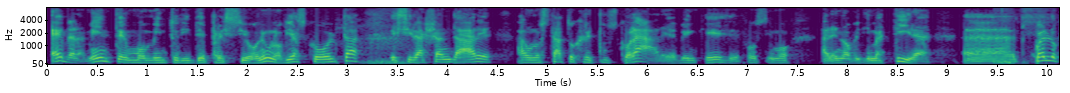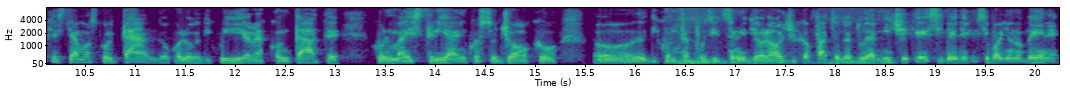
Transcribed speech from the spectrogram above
è veramente un momento di depressione. Uno vi ascolta e si lascia andare a uno stato crepuscolare, benché se fossimo alle 9 di mattina. Eh, quello che stiamo ascoltando, quello di cui raccontate con maestria in questo gioco oh, di contrapposizione ideologica fatto da due amici che si vede che si vogliono bene,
